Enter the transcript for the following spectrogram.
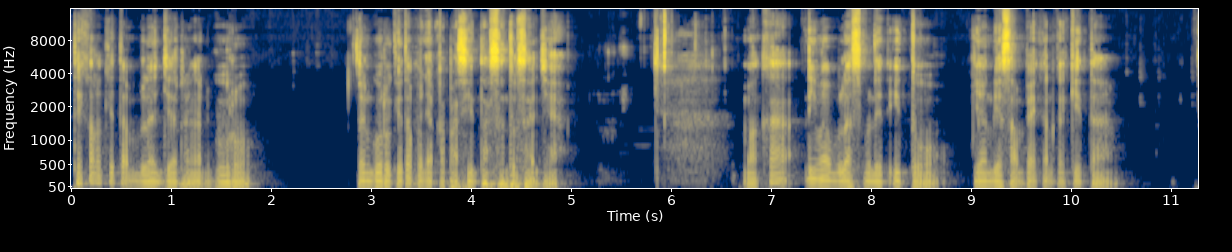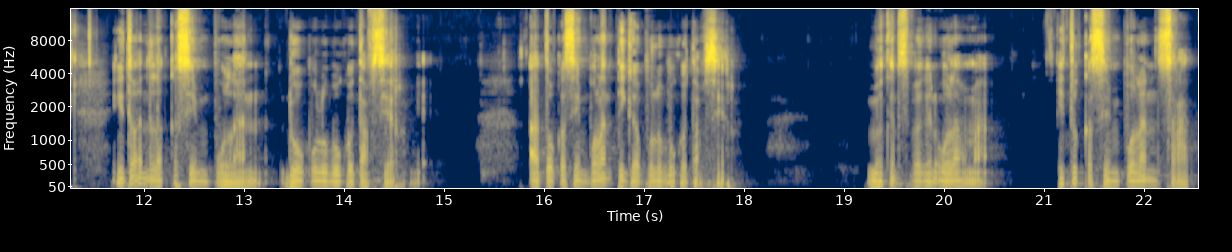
Tapi kalau kita belajar dengan guru, dan guru kita punya kapasitas tentu saja, maka 15 menit itu yang dia sampaikan ke kita, itu adalah kesimpulan 20 buku tafsir atau kesimpulan 30 buku tafsir. Bahkan sebagian ulama itu kesimpulan 100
